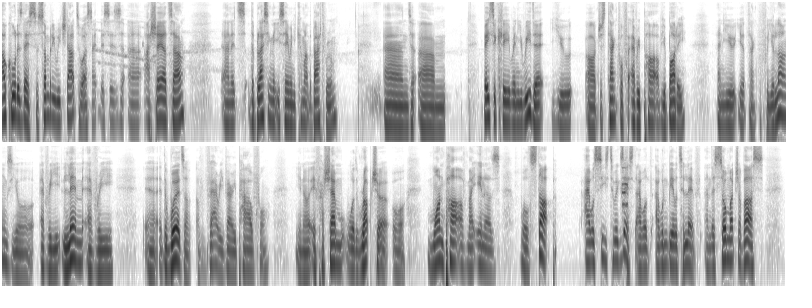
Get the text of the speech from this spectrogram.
How cool is this? So somebody reached out to us. This is uh, Asher and it's the blessing that you say when you come out the bathroom. And um, basically, when you read it, you are just thankful for every part of your body, and you you're thankful for your lungs, your every limb, every. Uh, the words are, are very very powerful. You know, if Hashem would rupture or one part of my inners will stop, I will cease to exist. I will I wouldn't be able to live. And there's so much of us,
